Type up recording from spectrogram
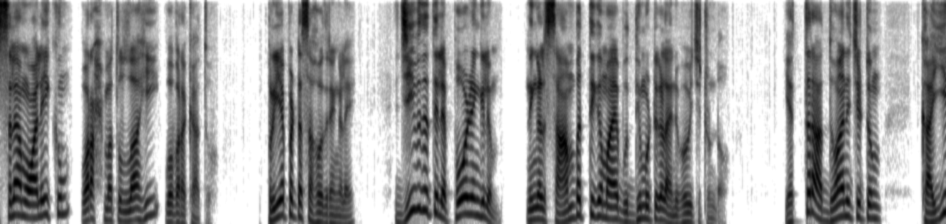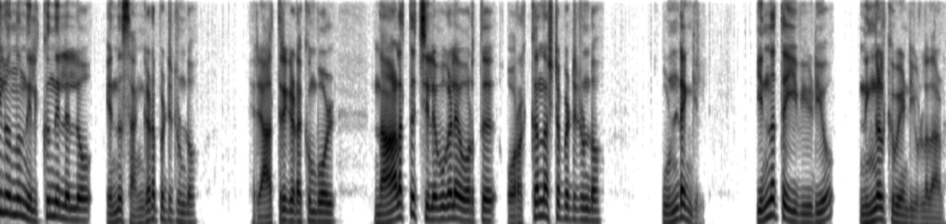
അസ്സലാമു അലൈക്കും വറഹ്മത്തുള്ളാഹി വബർക്കാത്തു പ്രിയപ്പെട്ട സഹോദരങ്ങളെ ജീവിതത്തിൽ എപ്പോഴെങ്കിലും നിങ്ങൾ സാമ്പത്തികമായ ബുദ്ധിമുട്ടുകൾ അനുഭവിച്ചിട്ടുണ്ടോ? എത്ര അധ്വാനിച്ചിട്ടും കയ്യിലൊന്നും നിൽക്കുന്നില്ലല്ലോ എന്ന് സങ്കടപ്പെട്ടിട്ടുണ്ടോ? രാത്രി കിടക്കുമ്പോൾ നാളത്തെ ചിലവുകളെ ഓർത്ത് ഉറക്കം നഷ്ടപ്പെട്ടിട്ടുണ്ടോ? ഉണ്ടെങ്കിൽ ഇന്നത്തെ ഈ വീഡിയോ നിങ്ങൾക്ക് വേണ്ടിയുള്ളതാണ്.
